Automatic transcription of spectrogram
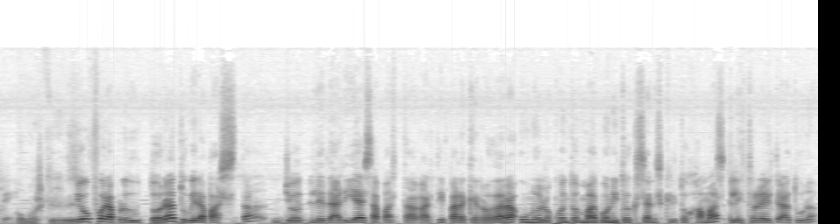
Sí. como escribía. Si yo fuera productora, tuviera pasta, yo le daría esa pasta a Garty para que rodara uno de los cuentos más bonitos que se han escrito jamás en la historia de la literatura,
